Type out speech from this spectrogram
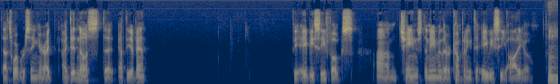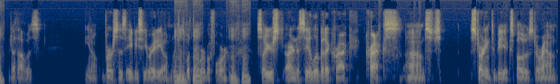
that's what we're seeing here. I I did notice that at the event, the ABC folks um, changed the name of their company to ABC Audio, Hmm. which I thought was, you know, versus ABC Radio, which is what they Mhm. were before. hmm So you're starting to see a little bit of crack cracks um, s- starting to be exposed around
